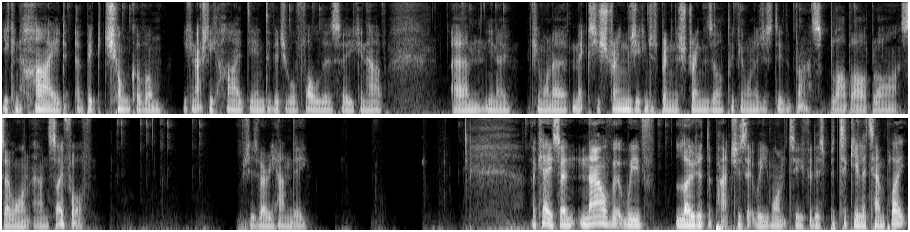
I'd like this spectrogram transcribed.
you can hide a big chunk of them you can actually hide the individual folders. So you can have, um, you know, if you want to mix your strings, you can just bring the strings up. If you want to just do the brass, blah, blah, blah, so on and so forth, which is very handy. Okay, so now that we've loaded the patches that we want to for this particular template,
